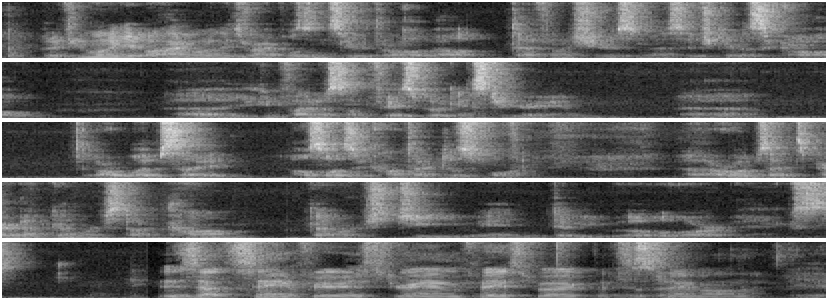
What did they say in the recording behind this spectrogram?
But if you want to get behind one of these rifles and see what they're all about, definitely shoot us a message, give us a call. Uh, you can find us on Facebook, Instagram, um, our website also has a contact us form. Uh, our website's paradigmgunworx.com. Gunworx, G U N W O R X. Is that the same for your Instagram, Facebook? That's Yes, the sir. same all. Yeah,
